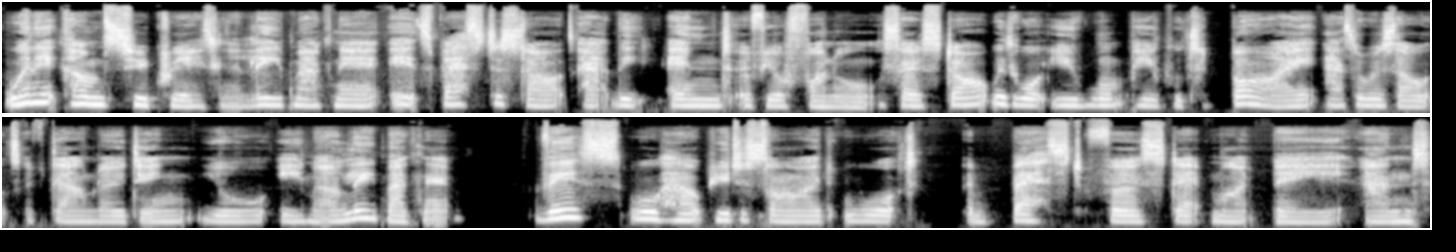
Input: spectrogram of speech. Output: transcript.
When it comes to creating a lead magnet, it's best to start at the end of your funnel. So start with what you want people to buy as a result of downloading your email lead magnet. This will help you decide what the best first step might be and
